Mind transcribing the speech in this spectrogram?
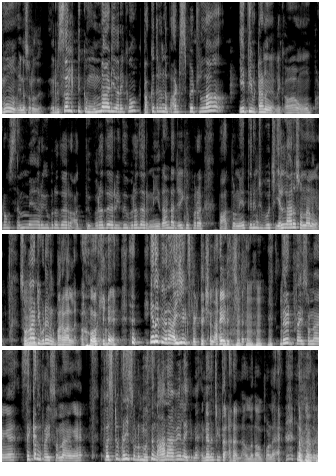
மூ என்ன சொல்கிறது ரிசல்ட்டுக்கு முன்னாடி வரைக்கும் பக்கத்தில் இருந்த பார்ட்டிசிபேட்லாம் ஏற்றி விட்டானுங்க. லைக் ஆ உன் படம் செம்மையாக இருக்கு பிரதர் அது பிரதர் இது பிரதர் நீ தான்டா ஜெயிக்க போகிற பார்த்தோன்னே தெரிஞ்சு போச்சு. எல்லாரும் சொன்னானுங்க. சொல்லாட்டி கூட எனக்கு பரவாயில்ல. ஓகே எனக்கு வேறு ஹை எக்ஸ்பெக்டேஷன் ஆயிடுச்சு. தேர்ட் ப்ரைஸ் சொன்னாங்க. செகண்ட் ப்ரைஸ் சொன்னாங்க. ஃபர்ஸ்ட் ப்ரைஸ் சொல்லும்போது நானாவே லைக் நினச்சிக்கிட்டேன். நாம தான் போலன்ற மாதிரி.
